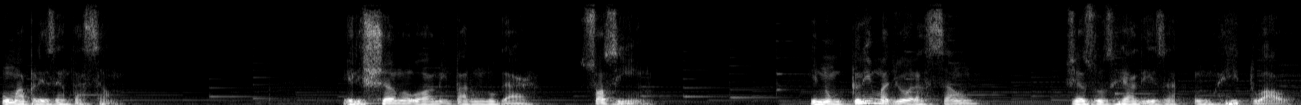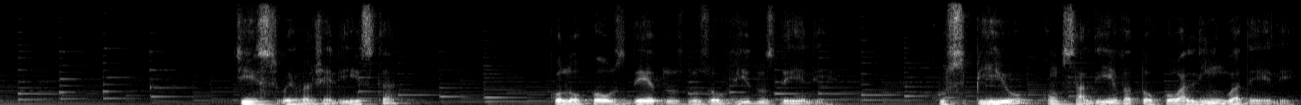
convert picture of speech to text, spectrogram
uma apresentação. Ele chama o homem para um lugar sozinho. E num clima de oração, Jesus realiza um ritual. Diz o evangelista, colocou os dedos nos ouvidos dele, cuspiu com saliva, tocou a língua dele.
